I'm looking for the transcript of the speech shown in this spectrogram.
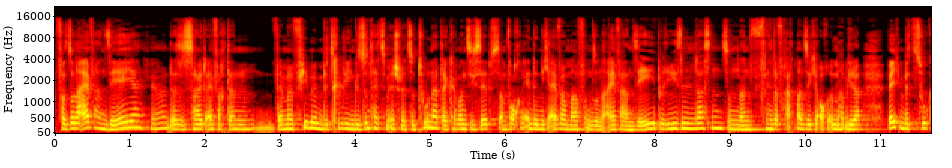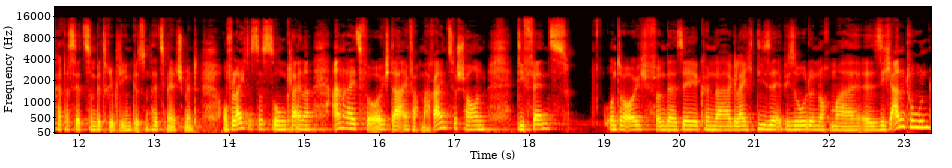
von so einer einfachen Serie, ja, das ist halt einfach dann, wenn man viel mit dem betrieblichen Gesundheitsmanagement zu tun hat, dann kann man sich selbst am Wochenende nicht einfach mal von so einer einfachen Serie berieseln lassen, sondern hinterfragt man sich auch immer wieder, welchen Bezug hat das jetzt zum betrieblichen Gesundheitsmanagement? Und vielleicht ist das so ein kleiner Anreiz für euch, da einfach mal reinzuschauen. Die Fans unter euch von der Serie können da gleich diese Episode nochmal äh, sich antun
